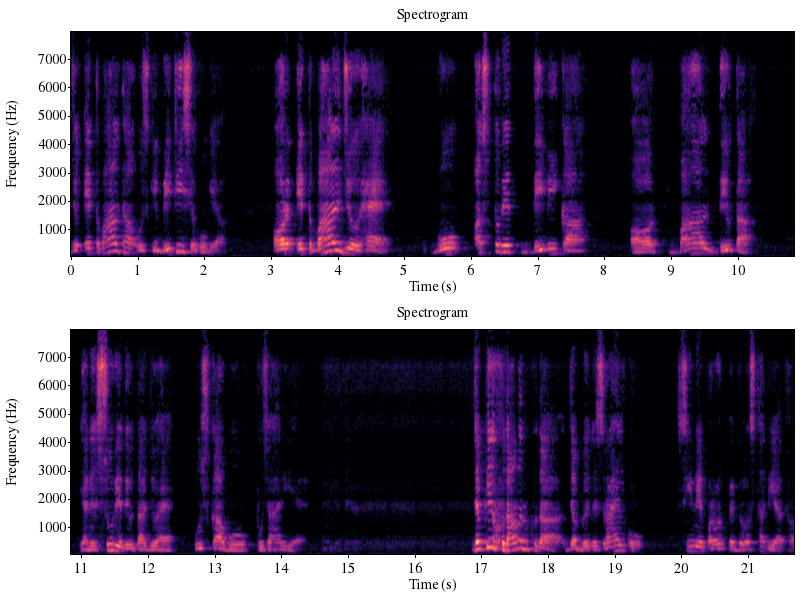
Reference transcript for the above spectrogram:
जो इतबाल था उसकी बेटी से हो गया। और इतबाल जो है, वो अस्तुरित देवी का और बाल देवता, यानी सूर्य देवता जो है, उसका वो पुजारी है। जबकि खुदावन खुदा जब इज़राइल को सीने पर्वत पर व्यवस्था दिया था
